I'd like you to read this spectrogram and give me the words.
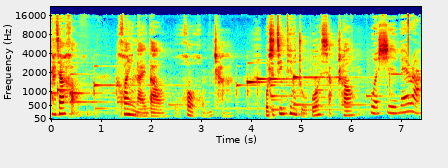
大家好，欢迎来到午后红茶，我是今天的主播小超，我是 Vera。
